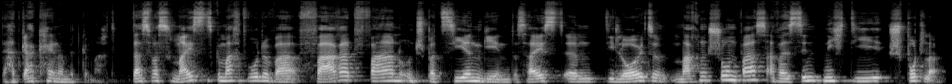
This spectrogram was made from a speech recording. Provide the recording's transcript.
da hat gar keiner mitgemacht. Das, was meistens gemacht wurde, war Fahrradfahren und Spazierengehen. Das heißt, ähm, die Leute machen schon was, aber es sind nicht die Sportler.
